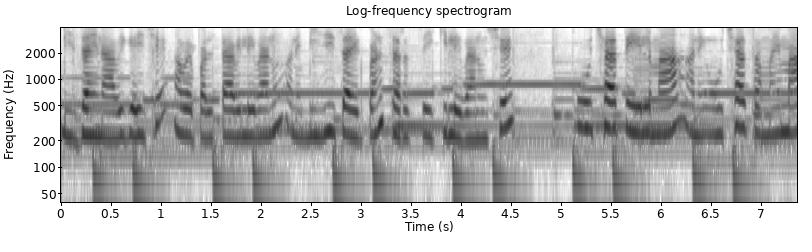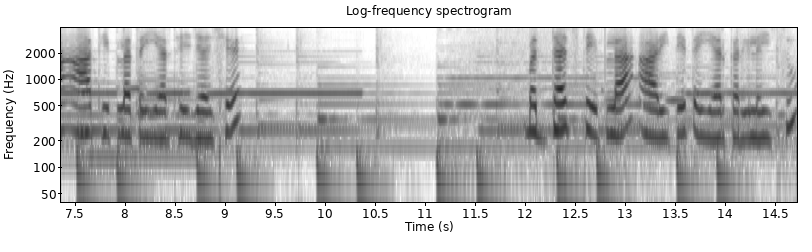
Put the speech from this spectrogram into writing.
ડિઝાઇન આવી ગઈ છે. હવે પલટાવી લેવાનું અને બીજી સાઈડ પણ સરસ શેકી લેવાનું છે. ઓછા તેલમાં અને ઓછા સમયમાં આ થેપલા તૈયાર થઈ જાય છે. બધા જ થેપલા આ રીતે તૈયાર કરી લઈશું.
